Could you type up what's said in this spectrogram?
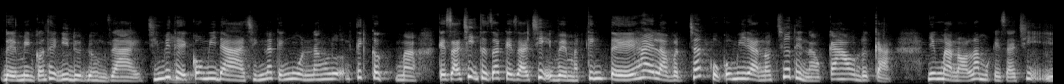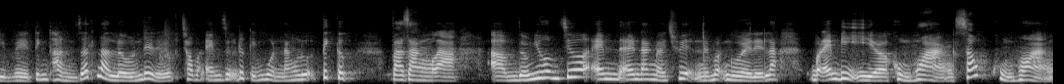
để mình có thể đi được đường dài. Chính vì thế ừ. comida chính là cái nguồn năng lượng tích cực mà cái giá trị thực ra cái giá trị về mặt kinh tế hay là vật chất của comida nó chưa thể nào cao được cả. Nhưng mà nó là một cái giá trị về tinh thần rất là lớn để, để cho bọn em giữ được cái nguồn năng lượng tích cực và rằng là um, giống như hôm trước em em đang nói chuyện với mọi người đấy là bọn em bị à, khủng hoảng sốc khủng hoảng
